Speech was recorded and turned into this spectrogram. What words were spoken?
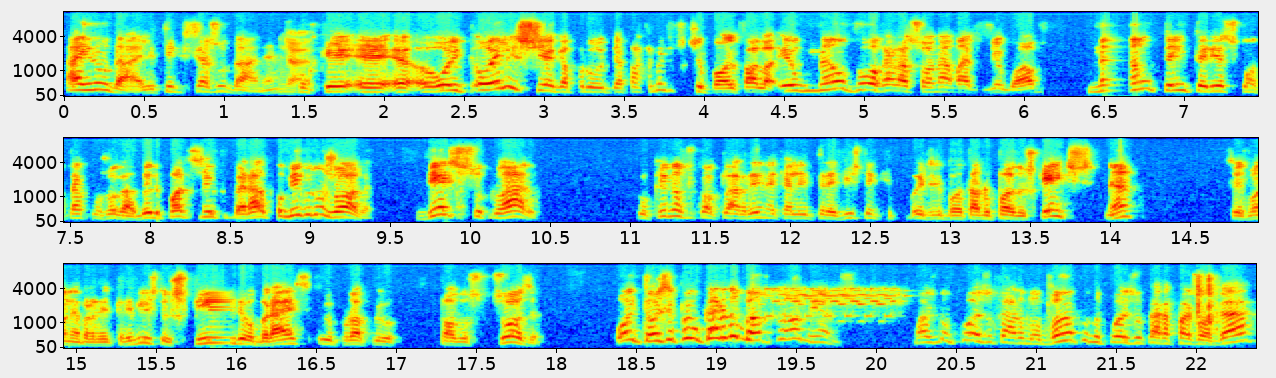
Aí não dá, ele tem que se ajudar, né? É. Porque é, é ou, ou, ele chega para o departamento de futebol e fala: Eu não vou relacionar mais o Diego Alves, não tem interesse em contar com o jogador, ele pode ser recuperado, comigo não joga. Deixe isso claro. O que não ficou claro nem naquela entrevista em que eles botaram panos quentes, né? Vocês vão lembrar da entrevista? O Spindle, o Braz e o próprio Paulo Souza. Ou então você põe o cara no banco, pelo menos. Mas não pôs o cara no banco, não pôs o cara para jogar,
